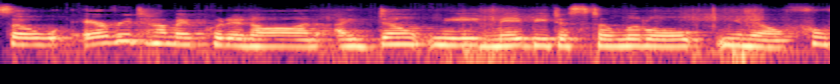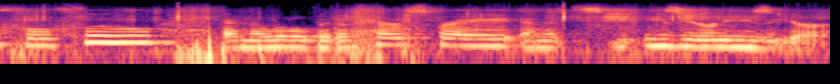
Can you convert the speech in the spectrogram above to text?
So every time I put it on, I don't need maybe just a little, you know, foo foo foo and a little bit of hairspray and it's easier and easier.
